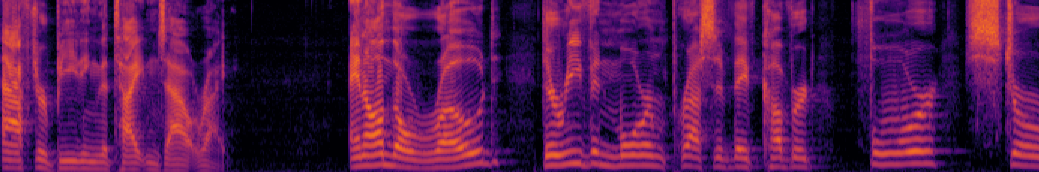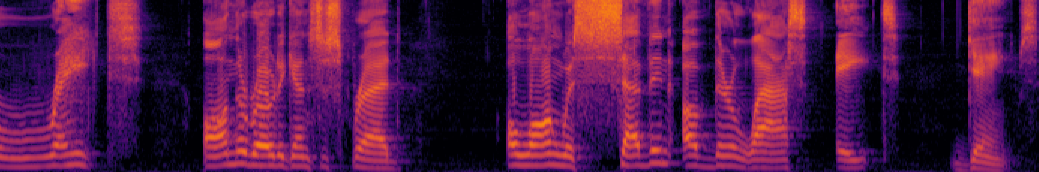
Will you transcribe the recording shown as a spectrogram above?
after beating the Titans outright. And on the road, they're even more impressive. They've covered four straight on the road against the spread, along with seven of their last eight games.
